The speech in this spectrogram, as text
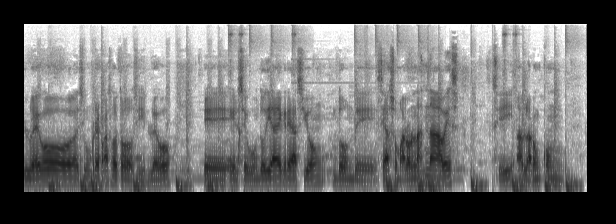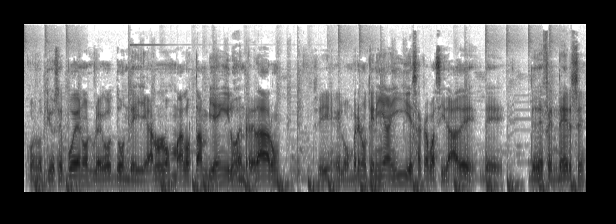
Luego es un repaso de todo, sí. Luego eh, el segundo día de creación, donde se asomaron las naves, sí, hablaron con, con los dioses buenos. Luego donde llegaron los malos también y los enredaron. ¿Sí? El hombre no tenía ahí esa capacidad de, defenderse.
